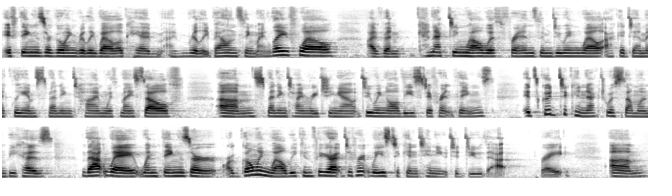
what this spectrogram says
if things are going really well, okay, I'm, I'm really balancing my life well, I've been connecting well with friends, I'm doing well academically, I'm spending time with myself, um, spending time reaching out, doing all these different things. It's good to connect with someone because that way, when things are, are going well, we can figure out different ways to continue to do that, right? Um,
